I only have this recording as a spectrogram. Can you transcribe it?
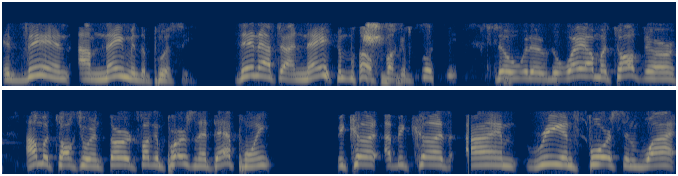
And then I'm naming the pussy. Then after I name the motherfucking pussy, the, the the way I'm gonna talk to her, I'm gonna talk to her in third fucking person at that point, because uh, because I'm reinforcing why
